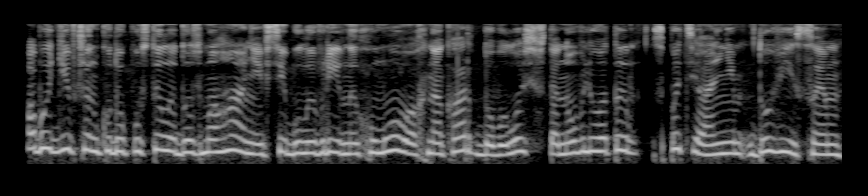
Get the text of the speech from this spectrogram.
Аби дівчинку допустили до змагань і всі були в рівних умовах, на карт довелось встановлювати спеціальні довіси.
